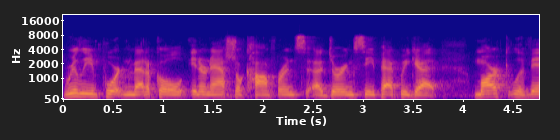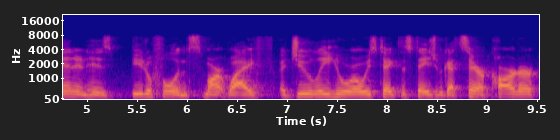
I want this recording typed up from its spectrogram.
really important medical international conference uh, during CPAC. We got Mark Levin and his beautiful and smart wife, uh, Julie, who will always take the stage. We got Sarah Carter,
